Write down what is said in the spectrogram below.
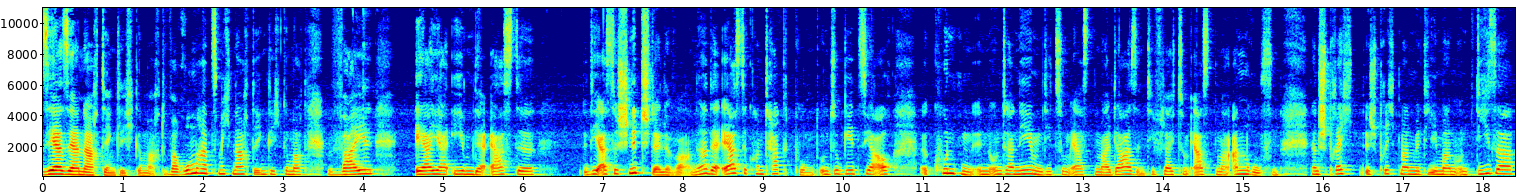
sehr, sehr nachdenklich gemacht. Warum hat es mich nachdenklich gemacht? Weil er ja eben der erste die erste Schnittstelle war, ne? der erste Kontaktpunkt. Und so geht es ja auch äh, Kunden in Unternehmen, die zum ersten Mal da sind, die vielleicht zum ersten Mal anrufen. Dann spricht, spricht man mit jemandem und dieser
